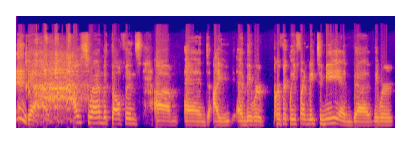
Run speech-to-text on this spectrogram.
I, I've swam with dolphins, um, and I and they were perfectly friendly to me, and uh, they were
